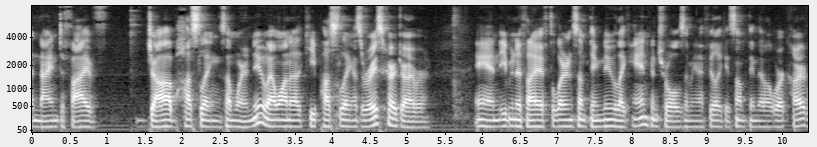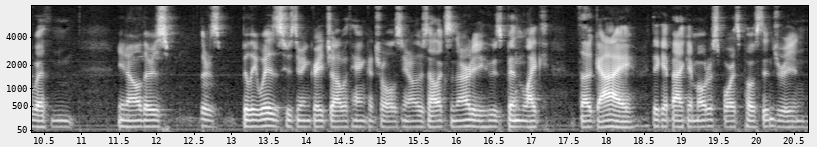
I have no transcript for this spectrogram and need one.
a nine to five job hustling somewhere new. I want to keep hustling as a race car driver. And even if I have to learn something new like hand controls, I mean, I feel like it's something that I'll work hard with. And you know, there's there's Billy Wiz who's doing a great job with hand controls. You know, there's Alex Zanardi who's been like the guy to get back in motorsports post injury. And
